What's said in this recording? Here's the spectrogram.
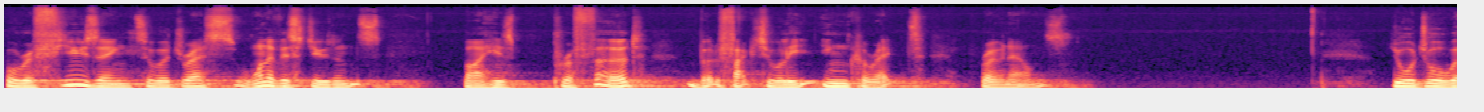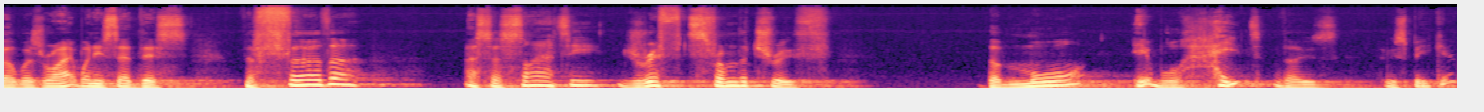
for refusing to address one of his students by his preferred but factually incorrect pronouns. George Orwell was right when he said this the further a society drifts from the truth, the more it will hate those who speak it.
